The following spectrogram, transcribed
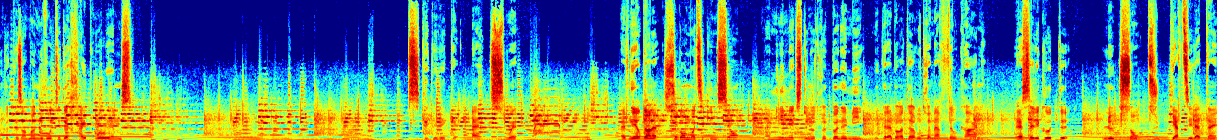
Écoute présentement une nouveauté de Hype Williams. Psychédélique à souhait. À venir dans la seconde moitié de l'émission, un mini-mix de notre bon ami et collaborateur outre-mer Phil Karn. Restez à l'écoute, le son du quartier latin.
